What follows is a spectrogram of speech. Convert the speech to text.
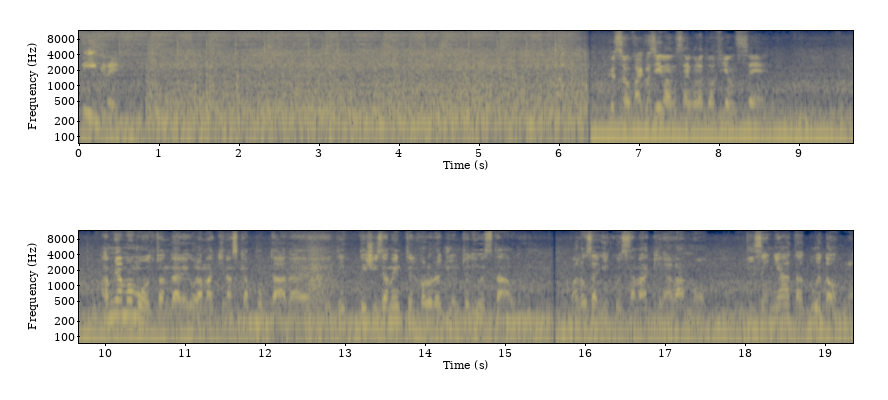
tigre questo lo fai così quando stai con la tua fiancée amiamo molto andare con la macchina scappottata è de decisamente il valore aggiunto di quest'auto ma lo sai che questa macchina l'hanno disegnata due donne?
